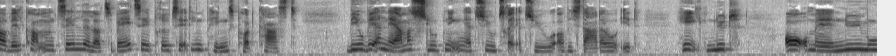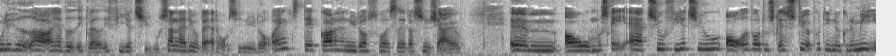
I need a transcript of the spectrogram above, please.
Og velkommen til eller tilbage til Prioriter dine penges podcast. Vi er jo ved at nærme os slutningen af 2023, og vi starter jo et helt nyt år med nye muligheder, og jeg ved ikke hvad i 24. Sådan er det jo hvert år til nytår. Ikke? Det er godt at have nytårsforsætter, synes jeg jo. Øhm, og måske er 2024 året, hvor du skal have styr på din økonomi.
